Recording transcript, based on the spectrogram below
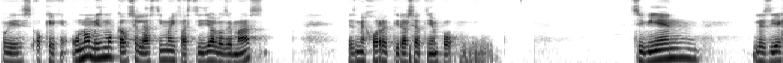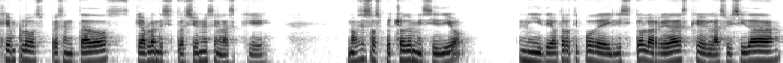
pues, o que uno mismo cause lástima y fastidio a los demás, es mejor retirarse a tiempo. Si bien les di ejemplos presentados que hablan de situaciones en las que no se sospechó de homicidio ni de otro tipo de ilícito, la realidad es que la suicida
